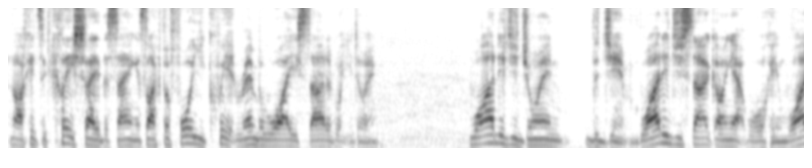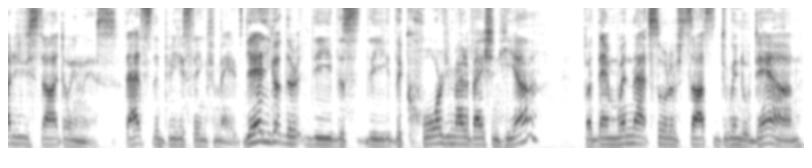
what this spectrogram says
like it's a cliche the saying, it's like before you quit, remember why you started what you're doing. Why did you join the gym? Why did you start going out walking? Why did you start doing this? That's the biggest thing for me. Yeah, you got the the the the, the core of your motivation here, but then when that sort of starts to dwindle down,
